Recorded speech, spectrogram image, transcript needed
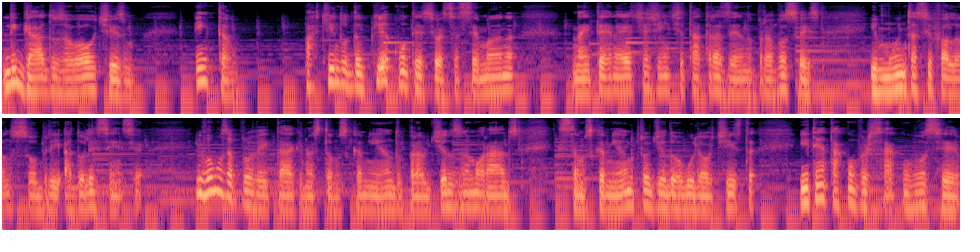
ligados ao autismo. Então, partindo do que aconteceu essa semana na internet, a gente está trazendo para vocês e muito está se falando sobre adolescência. E vamos aproveitar que nós estamos caminhando para o Dia dos Namorados, estamos caminhando para o Dia do Orgulho Autista e tentar conversar com você,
